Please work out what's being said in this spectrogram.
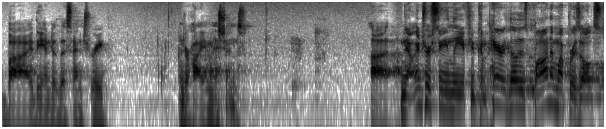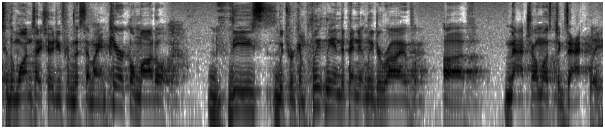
by the end of the century under high emissions. Uh, now, interestingly, if you compare those bottom-up results to the ones I showed you from the semi-empirical model, these, which were completely independently derived, uh, match almost exactly.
